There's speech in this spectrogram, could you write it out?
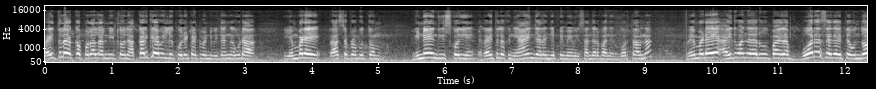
రైతుల యొక్క పొలాలన్నింటిలోని అక్కడికే వెళ్ళి కొనేటటువంటి విధంగా కూడా ఎంబడే రాష్ట్ర ప్రభుత్వం నిర్ణయం తీసుకొని రైతులకు న్యాయం చేయాలని చెప్పి మేము ఈ సందర్భాన్ని నేను కోరుతా ఉన్నా. వెంబడే ఐదు వందల రూపాయల బోనస్ ఏదైతే ఉందో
